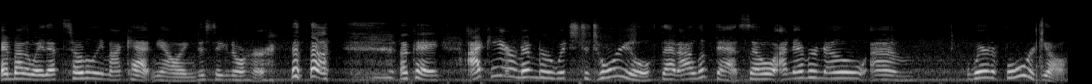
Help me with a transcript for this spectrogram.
and by the way, that's totally my cat meowing. Just ignore her. okay, I can't remember which tutorial that I looked at, so I never know um, where to forward y'all.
